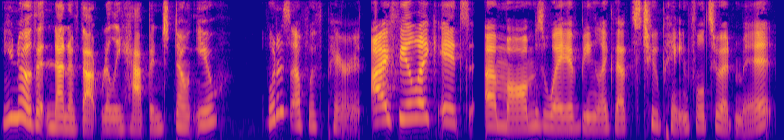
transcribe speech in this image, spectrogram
you know that none of that really happened, don't you? What is up with parents? I feel like it's a mom's way of being like, that's too painful to admit.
